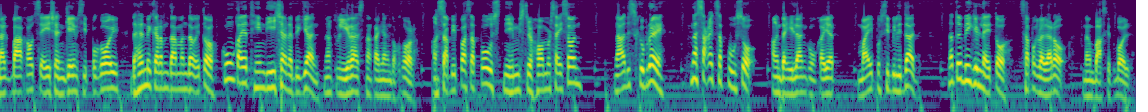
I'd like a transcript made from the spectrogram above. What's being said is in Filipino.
nag-backout sa Asian Games si Pugoy dahil may karamdaman daw ito kung kaya't hindi siya nabigyan ng clearance ng kanyang doktor. Ang sabi pa sa post ni Mr. Homer Sison, na-discover na sakit sa puso ang dahilan kung kaya't may posibilidad na tumigil na ito sa paglalaro ng basketball.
